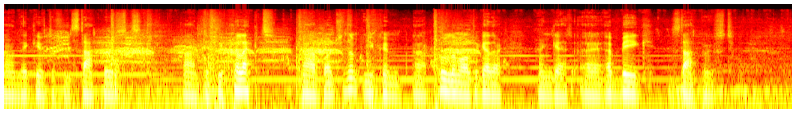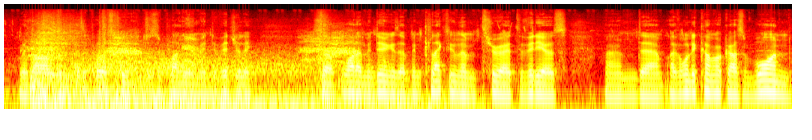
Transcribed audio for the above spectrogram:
and they give different stat boosts. And if you collect a bunch of them, you can uh, pool them all together and get a, a big stat boost with all of them, as opposed to just applying them individually. So what I've been doing is I've been collecting them throughout the videos, and um, I've only come across one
